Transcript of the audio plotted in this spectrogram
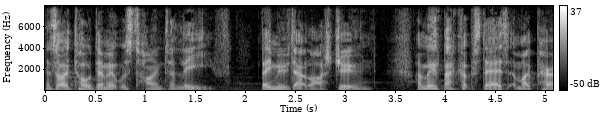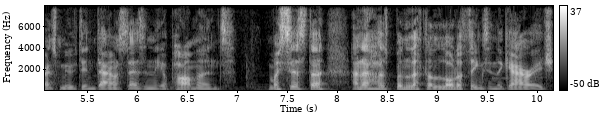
and so I told them it was time to leave. They moved out last June. I moved back upstairs, and my parents moved in downstairs in the apartment. My sister and her husband left a lot of things in the garage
